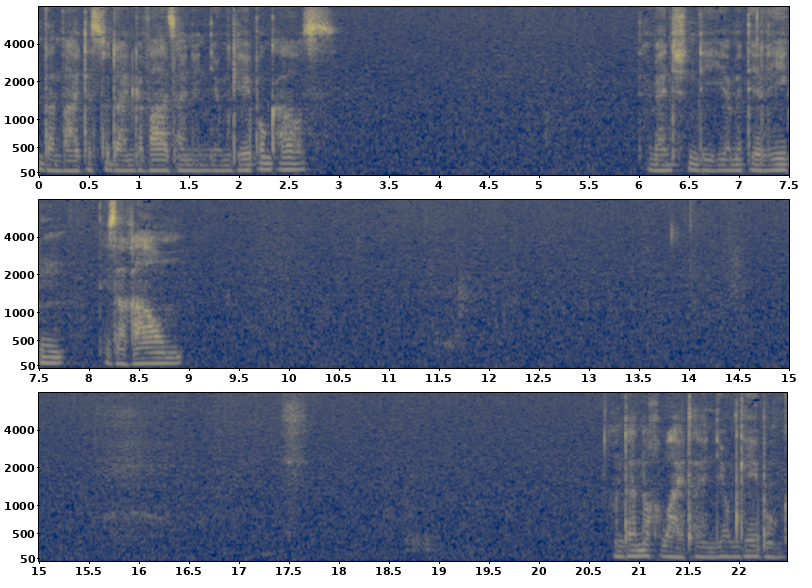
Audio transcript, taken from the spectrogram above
Und dann weitest du dein Gewahrsein in die Umgebung aus. Die Menschen, die hier mit dir liegen, dieser Raum. Und dann noch weiter in die Umgebung.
